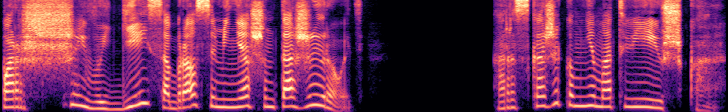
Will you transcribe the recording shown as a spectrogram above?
паршивый гей собрался меня шантажировать. А расскажи-ка мне, Матвеюшка.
